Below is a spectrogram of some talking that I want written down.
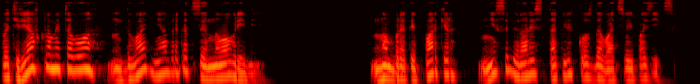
потеряв, кроме того, два дня драгоценного времени». Но Бретт и Паркер не собирались так легко сдавать свои позиции.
